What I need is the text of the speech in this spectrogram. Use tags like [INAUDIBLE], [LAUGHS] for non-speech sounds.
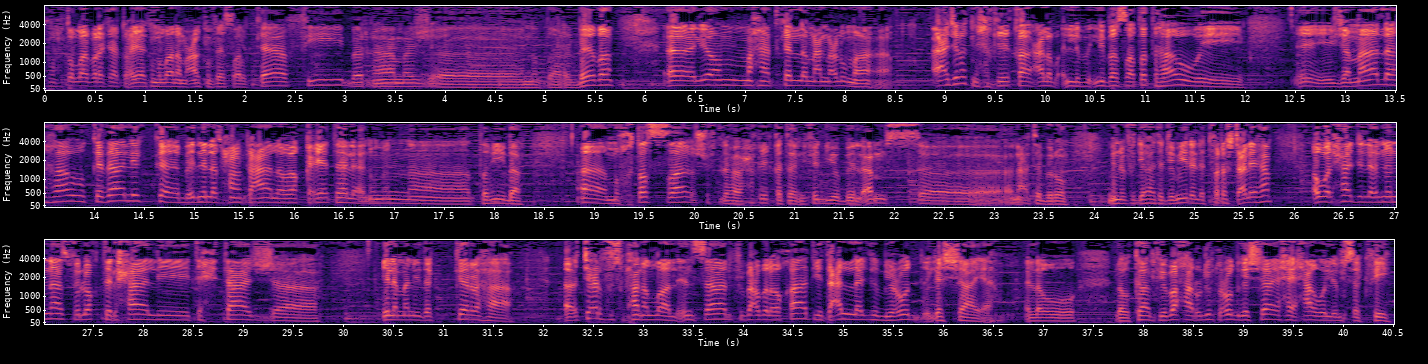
عليكم ورحمة الله وبركاته. حياكم الله. أنا معاكم فيصل كاف في برنامج آه، النظارة البيضاء آه، اليوم حنتكلم عن معلومة أعجبتني حقيقة على لبساطتها وجمالها وكذلك بإذن الله سبحانه وتعالى واقعيتها لأنه من آه، طبيبة آه مختصة شفت لها حقيقة فيديو بالأمس آه أنا أعتبره من الفيديوهات الجميلة اللي تفرجت عليها. أول حاجة لأنه الناس في الوقت الحالي تحتاج آه إلى من يذكرها. آه تعرفوا سبحان الله الإنسان في بعض الأوقات يتعلق بعود قشاية. لو لو كان في بحر وجبت عود قشاية حيحاول يمسك فيه.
